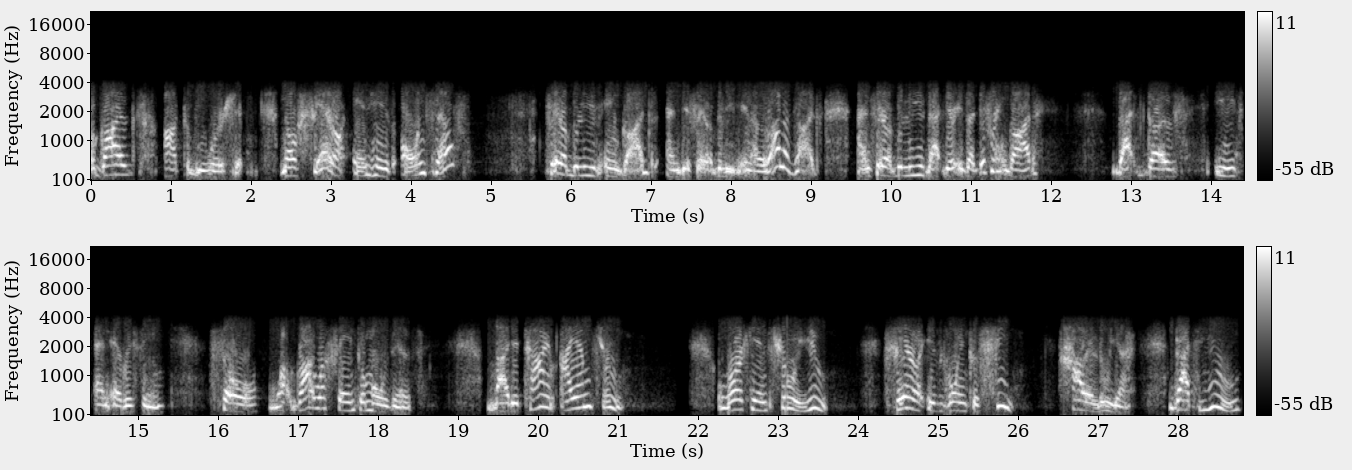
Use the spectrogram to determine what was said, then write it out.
So God ought to be worshipped. Now Pharaoh, in his own self, Pharaoh believed in gods, and Pharaoh believed in a lot of gods, and Pharaoh believed that there is a different God that does each and everything. So what God was saying to Moses, by the time I am through working through you, Pharaoh is going to see, hallelujah, that you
